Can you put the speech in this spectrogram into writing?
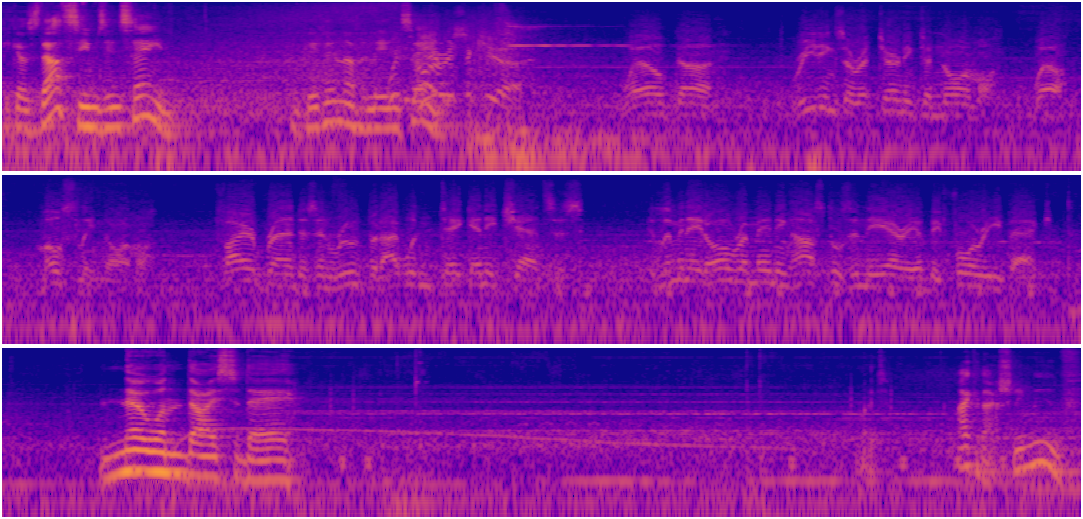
Because that seems insane. Completely and utterly insane. Victory secure. Well done. Readings are returning to normal. Well, mostly normal. Firebrand is en route, but I wouldn't take any chances. Eliminate all remaining hostiles in the area before evac. No one dies today. Right. I can actually move.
